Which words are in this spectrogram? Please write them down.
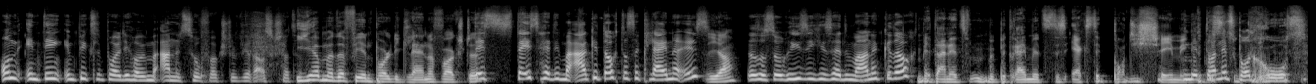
Und in, Ding, in Pixelpoldi habe ich mir auch nicht so vorgestellt, wie er ausgeschaut hat. Ich habe mir dafür einen Poldi kleiner vorgestellt. Das, das hätte ich mir auch gedacht, dass er kleiner ist. ja. Dass er so riesig ist, hätte ich mir auch nicht gedacht. Wir, dann jetzt, wir betreiben jetzt das ärgste Body-Shaming. Du bist zu Body- groß.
